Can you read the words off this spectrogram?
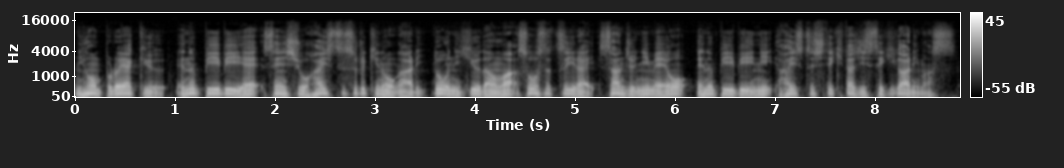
日本プロ野球 NPB へ選手を輩出する機能があり、同2球団は創設以来32名を NPB に輩出してきた実績があります。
